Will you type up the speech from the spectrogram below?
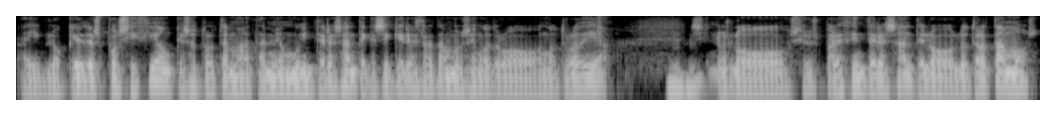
Hay bloqueo de exposición, que es otro tema también muy interesante, que si quieres tratamos en otro, en otro día. Si, nos lo, si os parece interesante, lo, lo tratamos.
